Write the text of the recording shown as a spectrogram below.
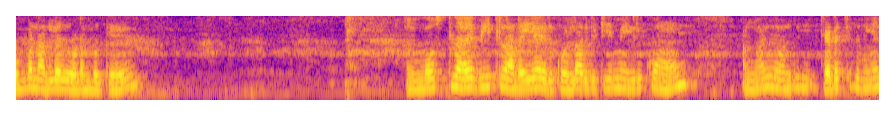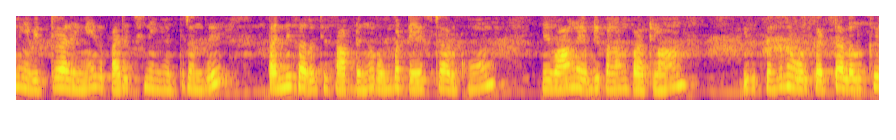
ரொம்ப நல்லது உடம்புக்கு. மோஸ்ட்லி நிறைய வீட்டில் நிறையா இருக்கும். எல்லார் வீட்லேயுமே இருக்கும். அதனால் இதை வந்து கிடச்சது நீங்கள் விட்டுறாதீங்க. இதை பறித்து நீங்கள் எடுத்துகிட்டு வந்து தண்ணி சாறு வச்சு சாப்பிடுங்க. ரொம்ப டேஸ்ட்டாக இருக்கும். இது வாங்க எப்படி பண்ணலான்னு பார்க்கலாம். இதுக்கு வந்து நான் ஒரு கட்டு அளவுக்கு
